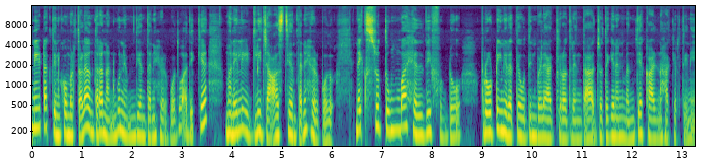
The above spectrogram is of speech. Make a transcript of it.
ನೀಟಾಗಿ ತಿನ್ಕೊಂಬರ್ತಾಳೆ ಒಂಥರ ನನಗೂ ನೆಮ್ಮದಿ ಅಂತಲೇ ಹೇಳ್ಬೋದು. ಅದಕ್ಕೆ ಮನೇಲಿ ಇಡ್ಲಿ ಜಾಸ್ತಿ ಅಂತಲೇ ಹೇಳ್ಬೋದು. ನೆಕ್ಸ್ಟು ತುಂಬ ಹೆಲ್ದಿ ಫುಡ್ಡು ಪ್ರೋಟೀನ್ ಇರುತ್ತೆ ಉದ್ದಿನ ಬೇಳೆ ಹಾಕಿರೋದ್ರಿಂದ. ಜೊತೆಗೆ ನಾನು ಮೆಂತ್ಯ ಕಾಳನ್ನ ಹಾಕಿರ್ತೀನಿ.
